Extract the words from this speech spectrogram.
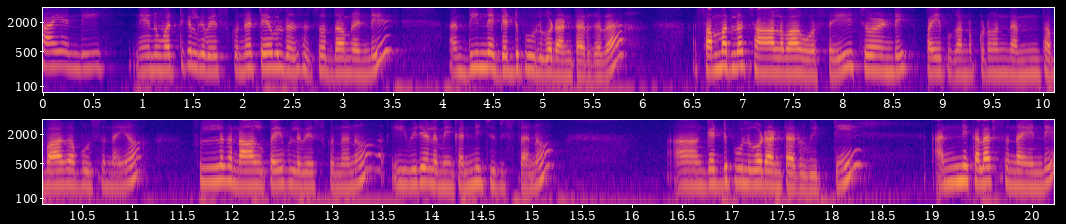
హాయ్ అండి. నేను వర్టికల్గా వేసుకున్న టేబుల్ రోజెస్ చూద్దాం రండి. దీన్నే గడ్డి పువ్వులు కూడా అంటారు కదా. సమ్మర్లో చాలా బాగా వస్తాయి. చూడండి పైపు కనపడం ఎంత బాగా పూసున్నాయో ఫుల్గా నాలుగు పైపులు వేసుకున్నాను. ఈ వీడియోలో మీకు అన్నీ చూపిస్తాను. గడ్డి పూలు కూడా అంటారు వీటిని. అన్ని కలర్స్ ఉన్నాయండి.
